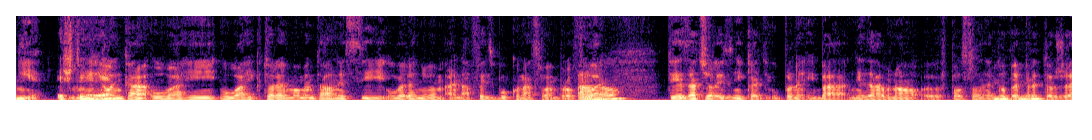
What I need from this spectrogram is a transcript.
nie. Ešte nie? Lenka, úvahy, úvahy, ktoré momentálne si uverejňujem aj na Facebooku, na svojom profile. Áno. Tie začali vznikať úplne iba nedávno e, v poslednej dobe, Mhm. pretože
